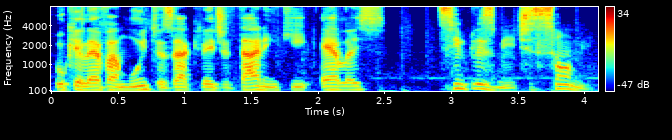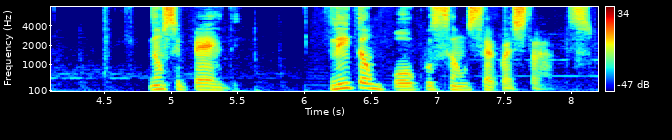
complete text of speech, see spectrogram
O que leva muitos a acreditarem que elas simplesmente somem, não se perdem, nem tampouco são sequestradas.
